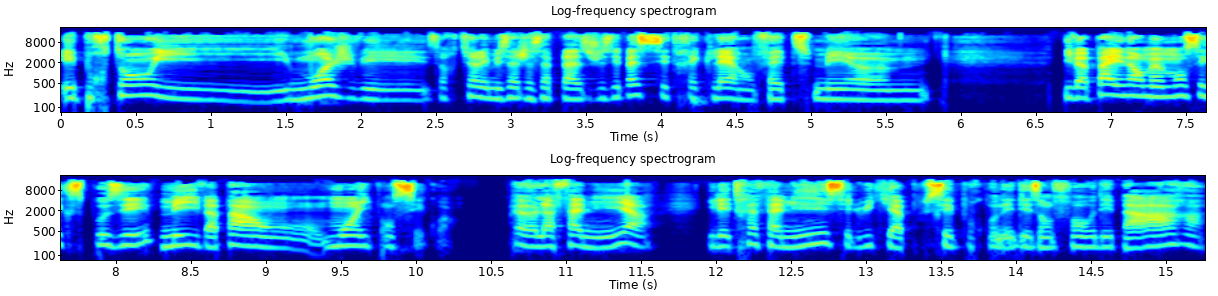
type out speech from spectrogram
Et pourtant, moi, je vais sortir les messages à sa place. Je sais pas si c'est très clair en fait, mais il va pas énormément s'exposer, mais il va pas en moins y penser quoi. Euh, la famille. Il est très famille. C'est lui qui a poussé pour qu'on ait des enfants au départ.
